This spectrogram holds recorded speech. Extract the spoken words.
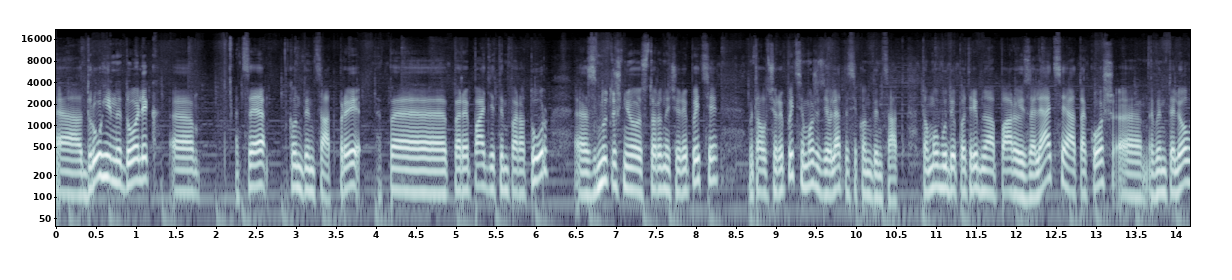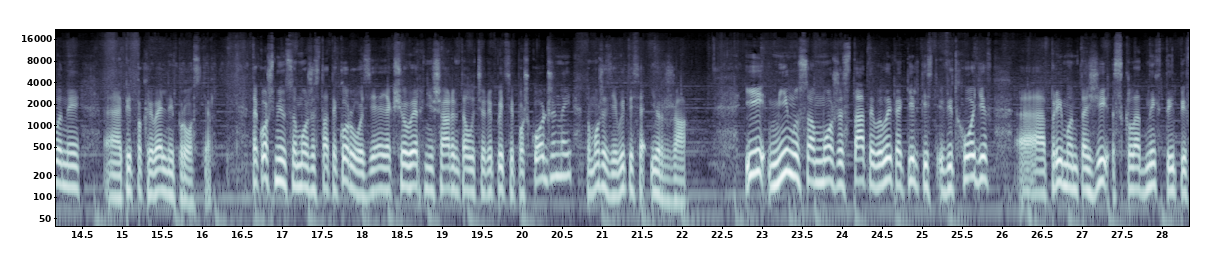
Е, Другий недолік е, це конденсат. При перепаді температур е, з внутрішньої сторони черепиці, металочерепиці може з'являтися конденсат. Тому буде потрібна пароізоляція, а також е, вентильований е, підпокривельний простір. Також мінусом може стати корозія. Якщо верхній шар металочерепиці пошкоджений, то може з'явитися і ржа. І мінусом може стати велика кількість відходів е, при монтажі складних типів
